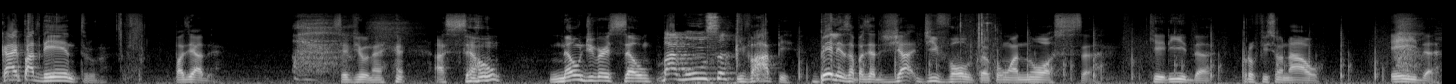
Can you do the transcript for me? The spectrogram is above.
Cai pra dentro. Rapaziada. Você viu, né? Ação, não diversão. Bagunça. E VAP. Beleza, rapaziada. Já de volta com a nossa querida profissional Eida.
